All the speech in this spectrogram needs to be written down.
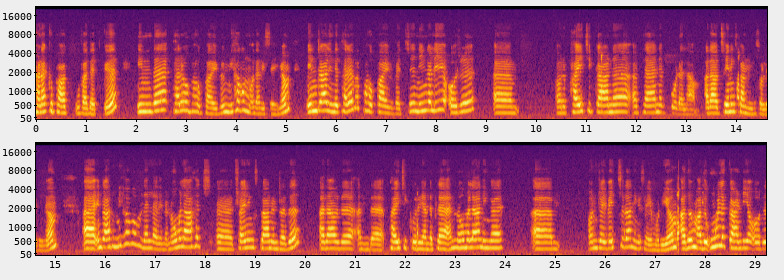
கணக்கு பார்க்குவதற்கு இந்த தரவு பகுப்பாய்வு மிகவும் உதவி செய்யும். என்றால் இந்த தரவு பகுப்பாய்வு வச்சு நீங்களே ஒரு ஒரு பயிற்சிக்கான பிளானை போடலாம். அதாவது ட்ரைனிங் பிளான் என்று சொல்லுவீங்க ஆஹ் என்று அது மிகவும் நல்லது. என்ன நார்மலாக ட்ரைனிங்ஸ் பிளான்ன்றது அதாவது அந்த பயிற்சிக்குரிய அந்த பிளான் நார்மலா நீங்க ஒன்றை வச்சுதான் நீங்க செய்ய முடியும். அதுவும் அது உங்களுக்காண்டிய ஒரு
